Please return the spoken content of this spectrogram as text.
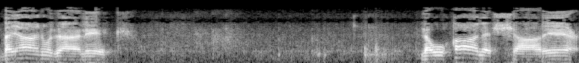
بيان ذلك. لو قال الشارع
